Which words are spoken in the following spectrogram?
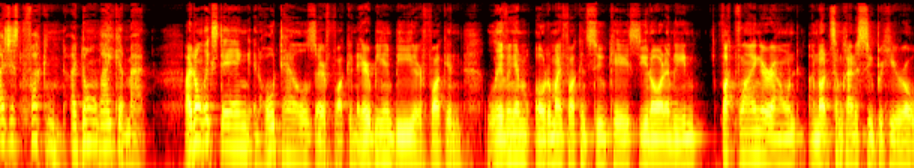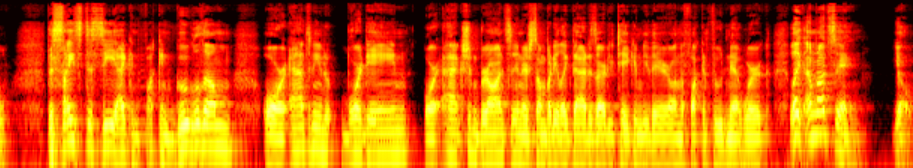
I just fucking, I don't like it, man. I don't like staying in hotels or fucking Airbnb or fucking living in out of my fucking suitcase. You know what I mean? Fuck flying around. I'm not some kind of superhero. The sights to see, I can fucking Google them or Anthony Bourdain or Action Bronson or somebody like that has already taken me there on the fucking Food Network. Like, I'm not saying, yo,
